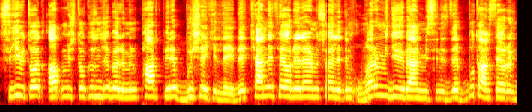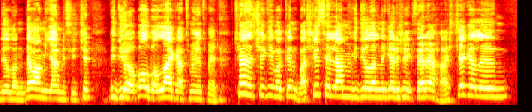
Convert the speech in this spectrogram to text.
Skibitoid 69. bölümün part 1'i bu şekildeydi. Kendi teorilerimi söyledim. Umarım videoyu beğenmişsinizdir. Bu tarz teori videoların devamı gelmesi için videoya bol bol like atmayı unutmayın. Kendinize çok iyi bakın. Başka Selami videolarında görüşmek üzere. Hoşçakalın.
